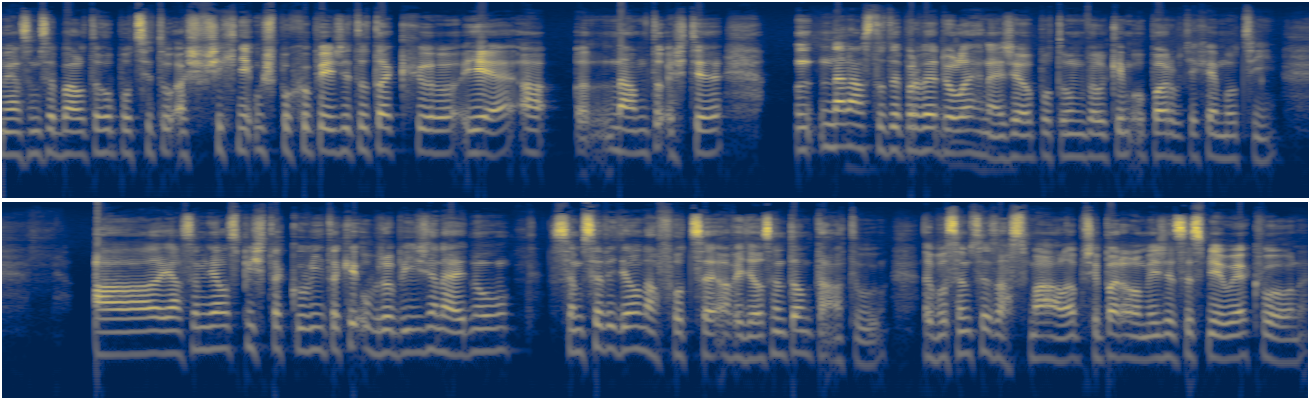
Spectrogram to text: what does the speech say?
já jsem se bál toho pocitu, až všichni už pochopí, že to tak eh, je a nám to ještě, na nás to teprve dolehne, že jo, po tom velkém oparu těch emocí. A já jsem měl spíš takový taky období, že najednou jsem se viděl na fotce a viděl jsem tam tátu, nebo jsem se zasmál a připadalo mi, že se směju jak on.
